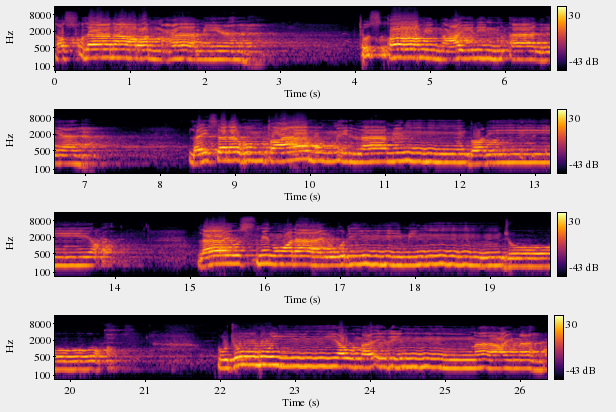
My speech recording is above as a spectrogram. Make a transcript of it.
تصلى نارا حامية تسقى من عين آنية. ليس لهم طعام إلا من ضريع. لا يسمن ولا يغني من جوع. وجوه يومئذ ناعمة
